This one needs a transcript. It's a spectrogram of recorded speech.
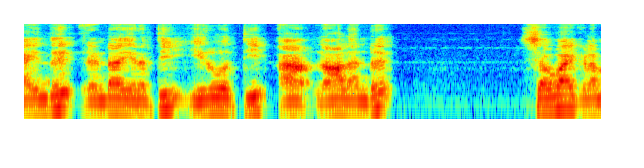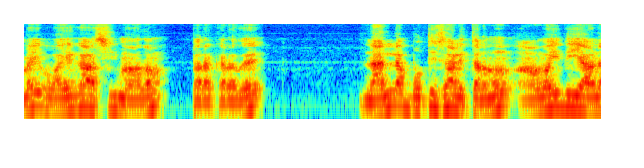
ஐந்து ரெண்டாயிரத்தி இருபத்தி நாலு அன்று செவ்வாய்க்கிழமை வைகாசி மாதம் பிறக்கிறது. நல்ல புத்திசாலித்தனமும் அமைதியான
